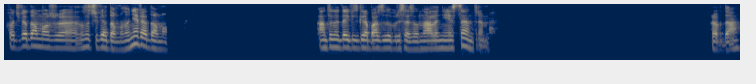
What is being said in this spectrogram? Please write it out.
choć wiadomo, że, no znaczy wiadomo, no nie wiadomo. Anthony Davis gra bardzo dobry sezon, no ale nie jest centrem. Prawda?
